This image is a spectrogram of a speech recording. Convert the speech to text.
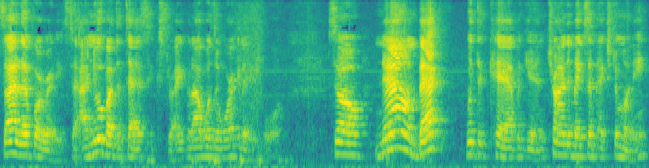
so I left already. So I knew about the taxi strike, but I wasn't working anymore. So now I'm back with the cab again, trying to make some extra money,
